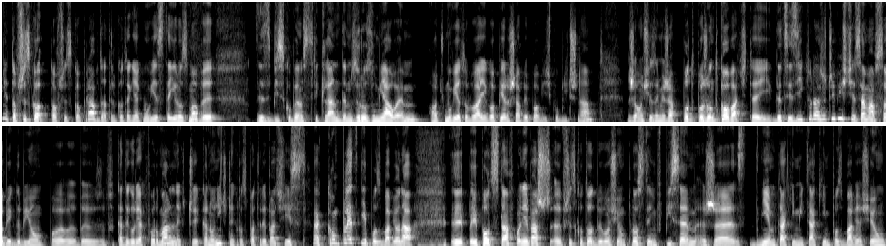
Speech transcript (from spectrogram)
Nie, to wszystko, to wszystko prawda, tylko tak jak mówię, z tej rozmowy z biskupem Stricklandem zrozumiałem, choć mówię, to była jego pierwsza wypowiedź publiczna, że on się zamierza podporządkować tej decyzji, która rzeczywiście sama w sobie, gdyby ją w kategoriach formalnych czy kanonicznych rozpatrywać, jest kompletnie pozbawiona y, podstaw, ponieważ wszystko to odbyło się prostym wpisem, że dniem takim i takim pozbawia się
